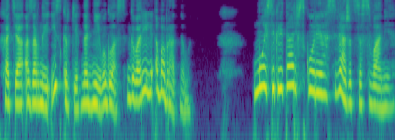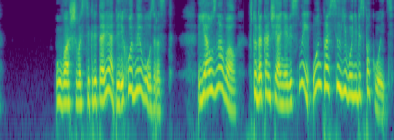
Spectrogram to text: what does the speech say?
хотя озорные искорки на дне его глаз говорили об обратном. «Мой секретарь вскоре свяжется с вами». «У вашего секретаря переходный возраст», я узнавал, что до окончания весны он просил его не беспокоить.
